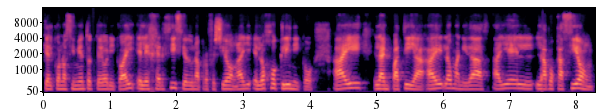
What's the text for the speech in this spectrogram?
que el conocimiento teórico. Hay el ejercicio de una profesión, hay el ojo clínico, hay la empatía, hay la humanidad, hay la vocación,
